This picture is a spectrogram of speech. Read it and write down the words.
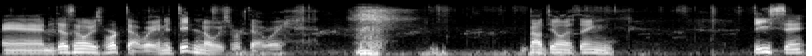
And it doesn't always work that way. And it didn't always work that way. About the only thing decent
